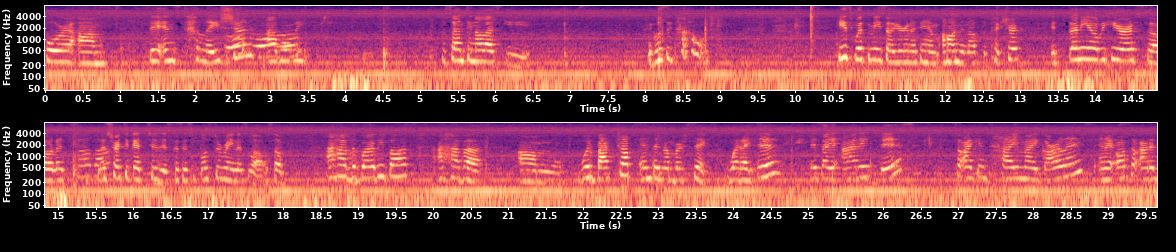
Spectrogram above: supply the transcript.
for um, the installation. I will be presenting Oleski go sit down he's with me, so you're gonna see him on and off the picture. It's sunny over here, so let's let's try to get to this because it's supposed to rain as well. So I have the Barbie box. I have a um, wood backdrop and the number six. What I did is I added this so I can tie my garlands and I also added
